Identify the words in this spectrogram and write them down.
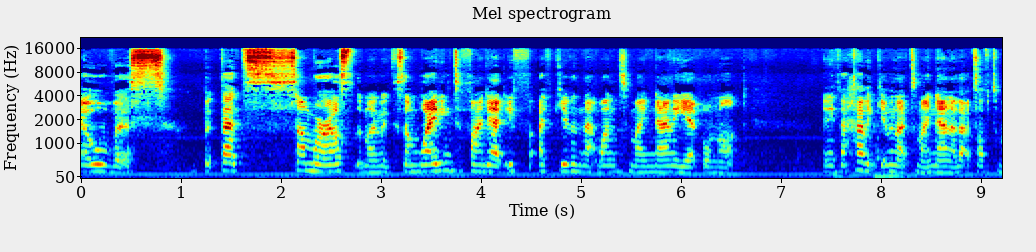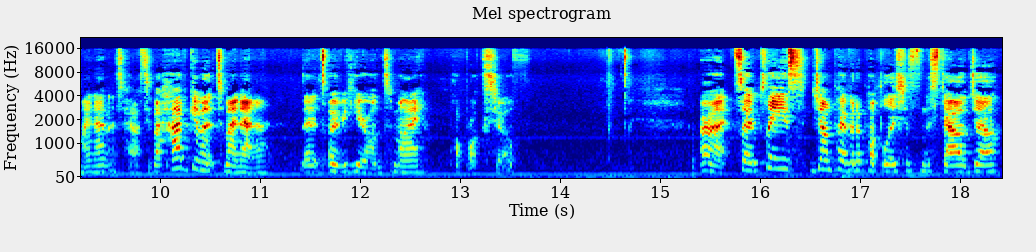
Elvis, but that's somewhere else at the moment because I'm waiting to find out if I've given that one to my Nana yet or not. And if I haven't given that to my Nana, that's off to my Nana's house. If I have given it to my Nana, then it's over here onto my Pop Rocks shelf. Alright, so please jump over to Popalicious Nostalgia.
